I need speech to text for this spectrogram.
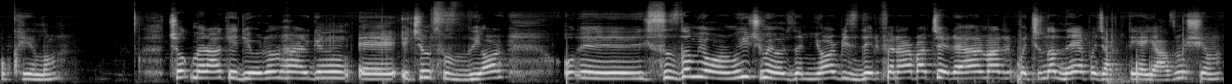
Okuyalım. Çok merak ediyorum. Her gün e, içim sızlıyor. O, e, sızlamıyor mu? Hiç mi özlemiyor? Bizleri Fenerbahçe Real Madrid maçında ne yapacak diye yazmışım.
